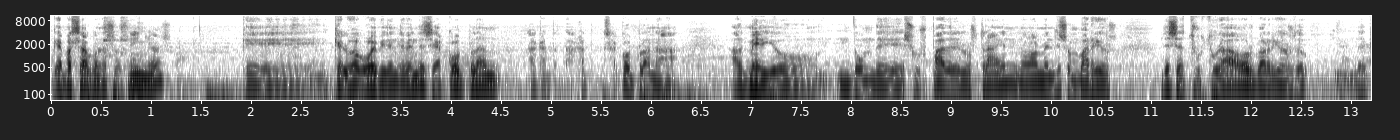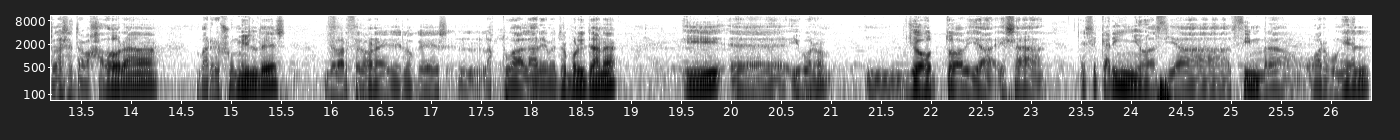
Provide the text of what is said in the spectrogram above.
¿Qué ha pasado con esos niños? Que, que luego, evidentemente, se acoplan, se acoplan a- al medio donde sus padres los traen. Normalmente son barrios desestructurados, barrios de clase trabajadora, barrios humildes de Barcelona y de lo que es la actual área metropolitana. Y, eh, y bueno, yo todavía esa, ese cariño hacia Cimbra o Arbuniel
